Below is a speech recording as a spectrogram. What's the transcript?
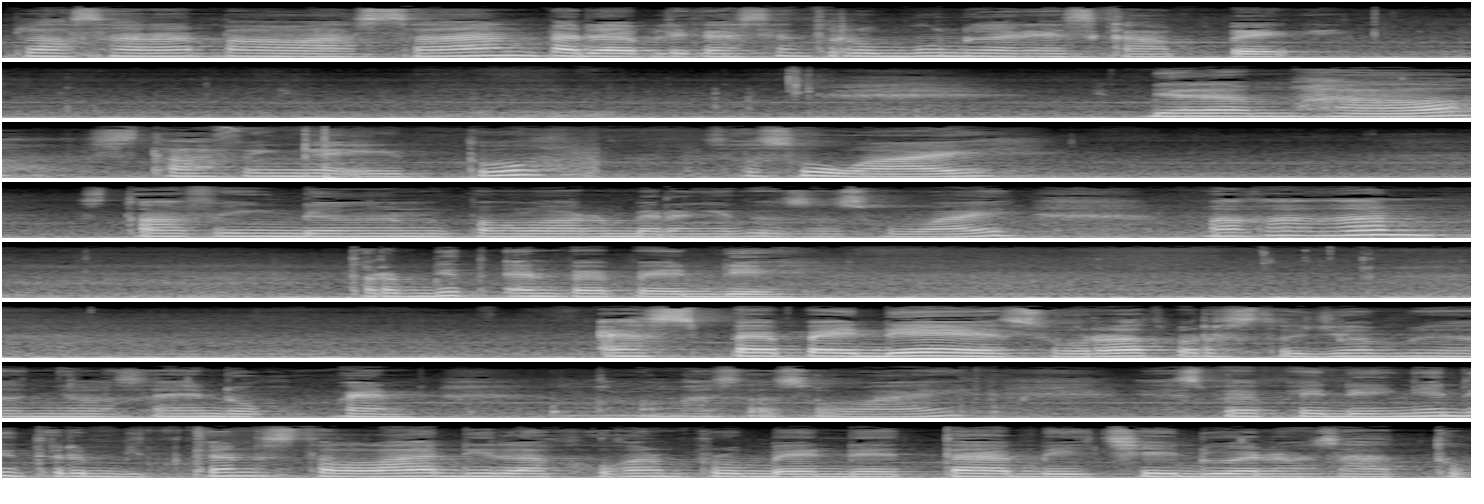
pelaksanaan pengawasan pada aplikasi yang terhubung dengan SKP. Dalam hal staffingnya itu sesuai, staffing dengan pengeluaran barang itu sesuai, maka kan terbit NPPD. SPPD, surat persetujuan penyelesaian dokumen. Kalau nggak sesuai, SPPD-nya diterbitkan setelah dilakukan perubahan data BC 261.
